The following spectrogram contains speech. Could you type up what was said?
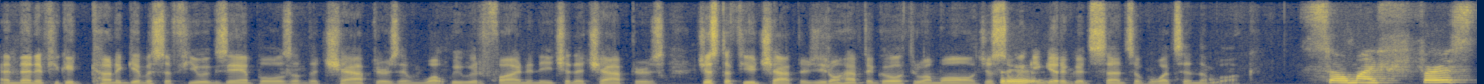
And then if you could kind of give us a few examples of the chapters and what we would find in each of the chapters just a few chapters. You don't have to go through them all just so we can get a good sense of what's in the book. So my first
